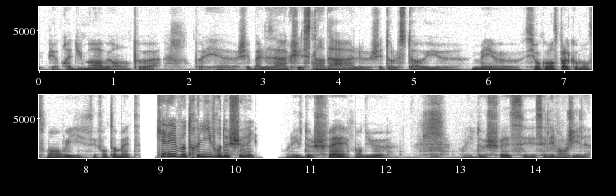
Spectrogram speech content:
Et puis après Dumas, ben, on, peut, aller euh, chez Balzac, chez Stendhal, chez Tolstoï. Euh. Mais si on commence par le commencement, oui, c'est Fantomette. Quel est votre livre de chevet? Mon livre de chevet, mon Dieu. Mon livre de chevet, c'est l'Évangile.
